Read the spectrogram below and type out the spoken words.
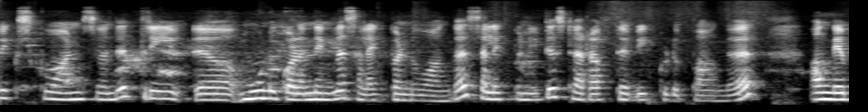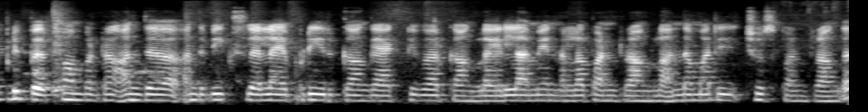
வீக்ஸ்க்கு ஒன்ஸ் வந்து த்ரீ மூணு குழந்தைங்கள செலக்ட் பண்ணுவாங்க. செலக்ட் பண்ணிவிட்டு ஸ்டார் ஆஃப் த வீக் கொடுப்பாங்க. அவங்க எப்படி பெர்ஃபார்ம் பண்ணுறாங்க அந்த அந்த வீக்ஸ்லலாம் எப்படி இருக்காங்க? ஆக்டிவாக இருக்காங்களா? எல்லாமே நல்லா பண்ணுறாங்களா அந்த மாதிரி சூஸ் பண்ணுறாங்க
